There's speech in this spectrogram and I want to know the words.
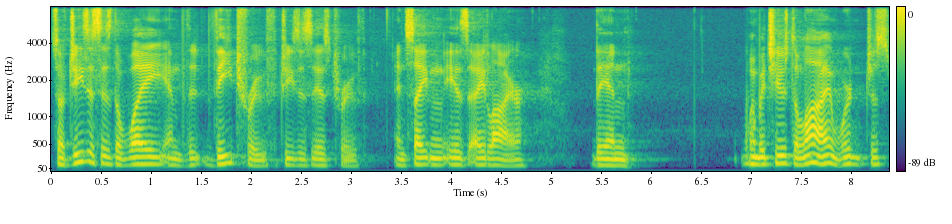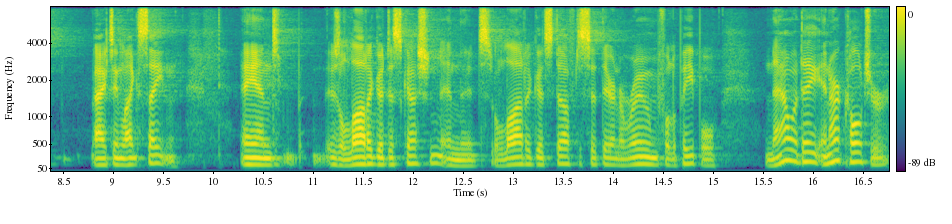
So if Jesus is the way and the, the truth, Jesus is truth, and Satan is a liar, then when we choose to lie, we're just acting like Satan. And there's a lot of good discussion, and it's a lot of good stuff to sit there in a room full of people. Nowadays, in our culture,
